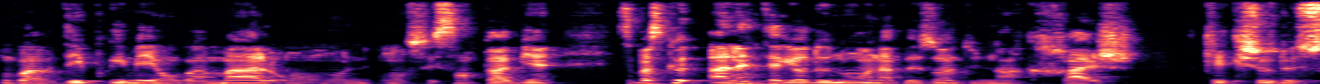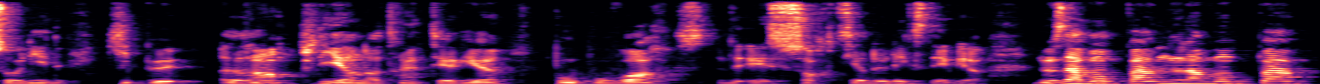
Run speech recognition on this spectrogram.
on va déprimer, on va mal, on ne se sent pas bien. C'est parce qu'à l'intérieur de nous, on a besoin d'un ancrage, quelque chose de solide qui peut remplir notre intérieur pour pouvoir sortir de l'extérieur. Nous n'avons pas, nous n'avons pas,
